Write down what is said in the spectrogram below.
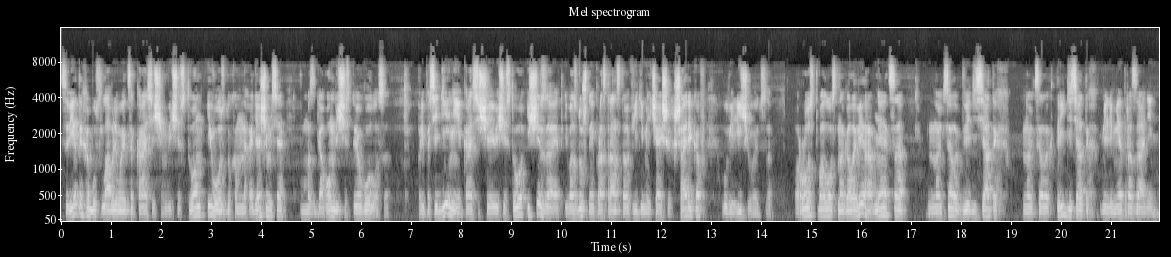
Цвет их обуславливается красящим веществом и воздухом, находящимся в мозговом веществе волоса. При поседении красящее вещество исчезает, и воздушные пространства в виде мельчайших шариков увеличиваются. Рост волос на голове равняется 0,2-0,3 мм за день.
